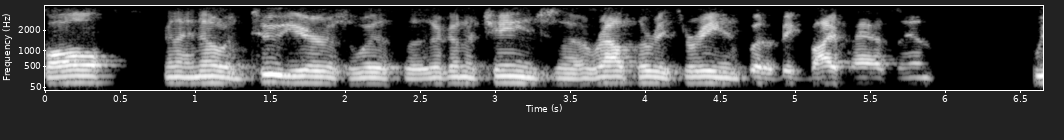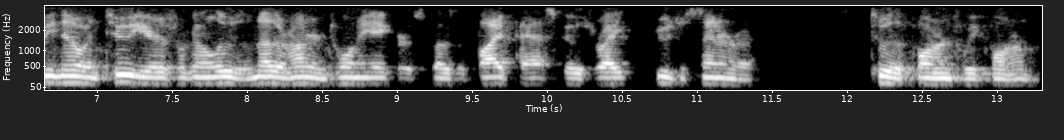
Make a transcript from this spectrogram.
fall, and I know in two years with uh, they're going to change uh, Route 33 and put a big bypass in. We know in two years we're going to lose another 120 acres because the bypass goes right through the center of two of the farms we farm.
